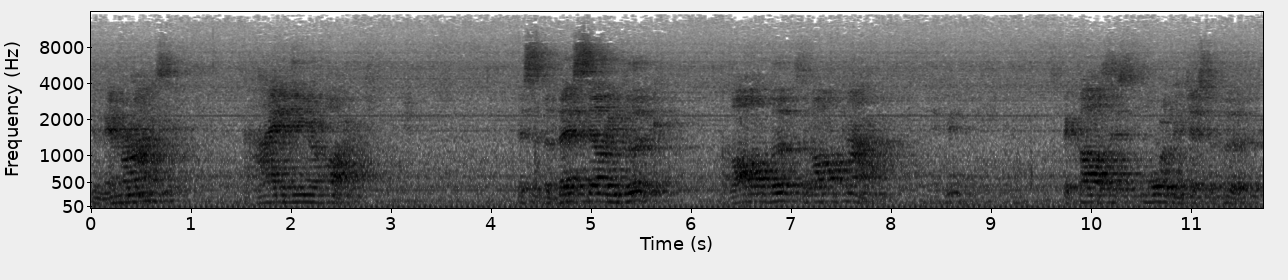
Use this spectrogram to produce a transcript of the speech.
to memorize it, to hide it in your heart. This is the best-selling book of all books of all time. It's because it's more than just a book.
